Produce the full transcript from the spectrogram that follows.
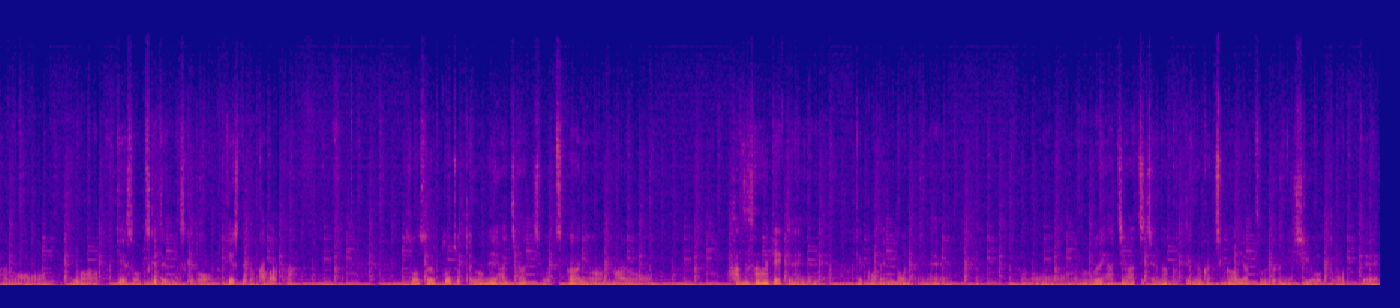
あの今ケースをつけてるんですけどケースというかカバーか。そうするとちょっと MA88 を使うには、まあ、あの外さなきゃいけないんでね結構面倒なんであの V88 じゃなくてなんか違うやつにしようと思って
